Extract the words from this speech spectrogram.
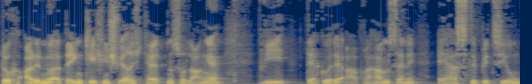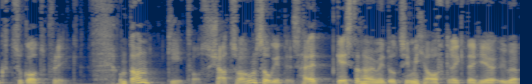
durch alle nur erdenklichen Schwierigkeiten, solange wie der gute Abraham seine erste Beziehung zu Gott pflegt. Und dann geht was. Schaut, warum so geht es? Heute, gestern habe ich mich da ziemlich aufgeregt hier über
